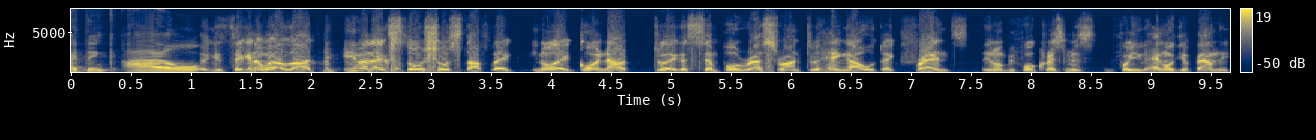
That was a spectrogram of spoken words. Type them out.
I think I'll. Like it's taken away a lot. Even like social stuff, like you know, like going out to like a simple restaurant to hang out with like friends. You know, before Christmas, before you hang out with your family,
